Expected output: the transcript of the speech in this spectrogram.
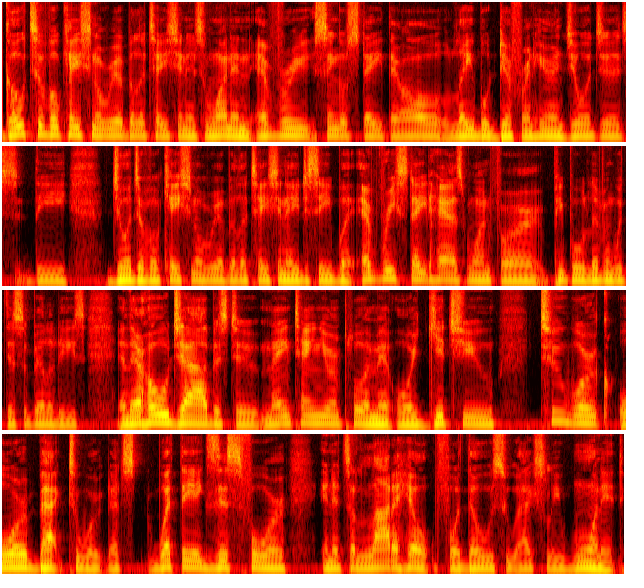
go to vocational rehabilitation. It's one in every single state. They're all labeled different. Here in Georgia, it's the Georgia Vocational Rehabilitation Agency, but every state has one for people living with disabilities. And their whole job is to maintain your employment or get you to work or back to work. That's what they exist for, and it's a lot of help for those who actually want it.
